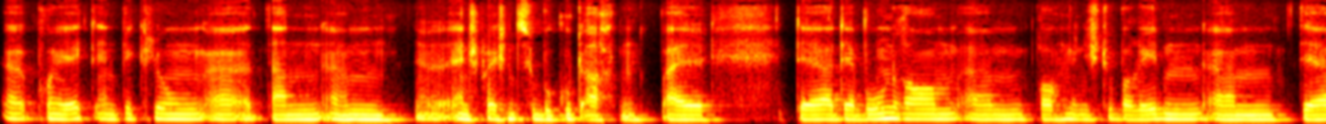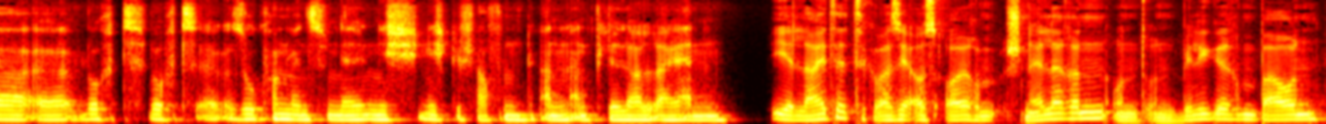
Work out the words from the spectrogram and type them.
äh, Projektentwicklungen äh, dann ähm, äh, entsprechend zu begutachten. Weil der, der Wohnraum, ähm, brauchen wir nicht drüber reden, ähm, der äh, wird, wird äh, so konventionell nicht, nicht geschaffen an, an vielerlei Enden. Ihr leitet quasi aus eurem schnelleren und, und billigeren Bauen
